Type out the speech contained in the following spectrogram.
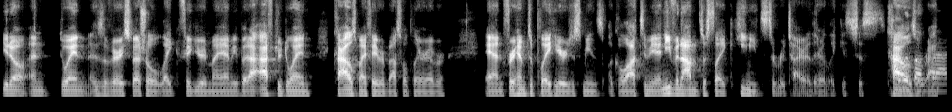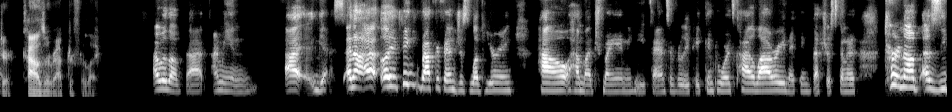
you know, and Dwayne is a very special like figure in Miami. But after Dwayne, Kyle's my favorite basketball player ever. And for him to play here just means like a lot to me. And even I'm just like, he needs to retire there. Like it's just Kyle's a love that. Raptor. Kyle's a Raptor for life. I would love that. I mean, I yes, and I I think Raptor fans just love hearing how how much Miami Heat fans have really taken towards Kyle Lowry, and I think that's just gonna turn up as the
